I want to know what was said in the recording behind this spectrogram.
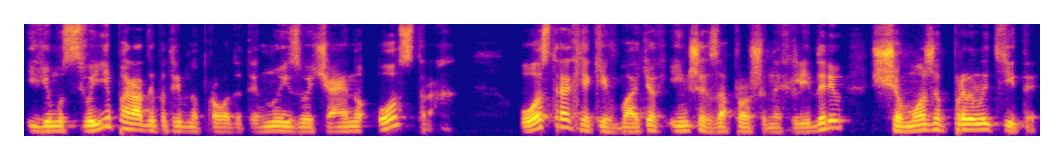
і йому свої паради потрібно проводити. Ну і звичайно, острах. Острах, як і в багатьох інших запрошених лідерів, що може прилетіти.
